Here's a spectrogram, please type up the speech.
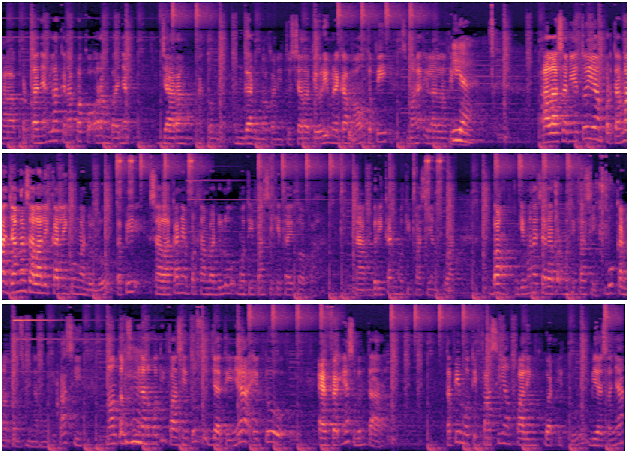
Eh, pertanyaanlah kenapa kok orang banyak jarang atau enggak enggan melakukan itu. Secara teori mereka mau tapi semangat ilalang timbul. Iya. Alasannya itu yang pertama jangan salahkan lingkungan dulu, tapi salahkan yang pertama dulu motivasi kita itu apa. Nah, berikan motivasi yang kuat. Bang, gimana cara dapat motivasi? Bukan nonton seminar motivasi. Nonton seminar motivasi itu sejatinya itu efeknya sebentar. Tapi motivasi yang paling kuat itu biasanya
